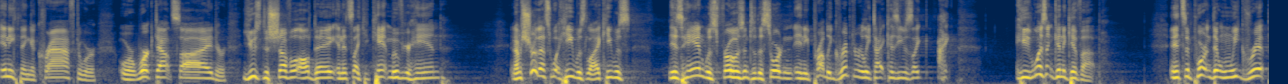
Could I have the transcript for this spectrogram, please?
anything, a craft or or worked outside or used a shovel all day and it's like you can't move your hand? And I'm sure that's what he was like. He was his hand was frozen to the sword and, and he probably gripped it really tight because he was like, I he wasn't gonna give up. And it's important that when we grip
